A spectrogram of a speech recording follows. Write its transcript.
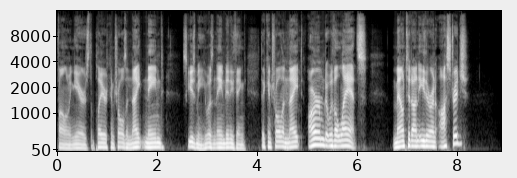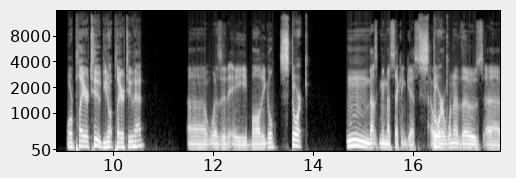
following years. The player controls a knight named, excuse me, he wasn't named anything. They control a knight armed with a lance, mounted on either an ostrich or player two. Do you know what player two had? Uh, was it a bald eagle? Stork. Mm, that was gonna be my second guess. Or Stork. one of those uh,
